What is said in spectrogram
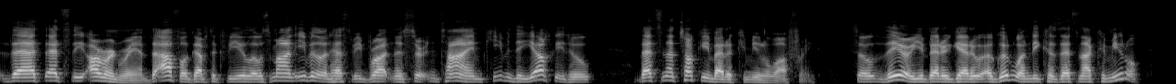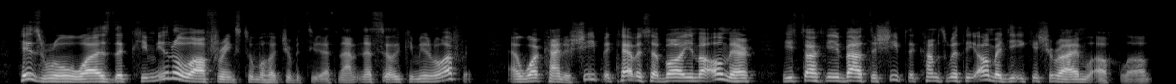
That that's the Aron ram. The Afal Gavtak Osman, even though it has to be brought in a certain time, even the Yachidu, that's not talking about a communal offering. So there you better get a, a good one because that's not communal. His rule was the communal offerings to Mahutcha That's not necessarily communal offering. And what kind of sheep? A Omer. He's talking about the sheep that comes with the Omer, the Ikisharaim La'achla.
